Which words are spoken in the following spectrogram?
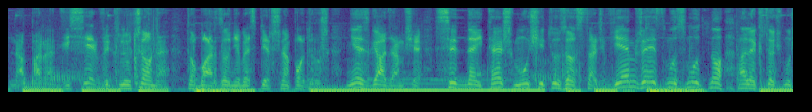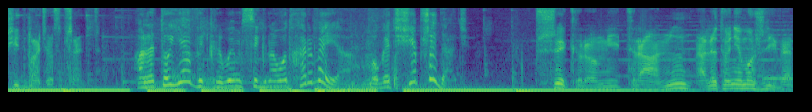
na Paradisie wykluczone. To bardzo niebezpieczna podróż. Nie zgadzam się. Sydney też musi tu zostać. Wiem, że jest mu smutno, ale ktoś musi dbać o sprzęt. Ale to ja wykryłem sygnał od Harveya. Mogę ci się przydać. Przykro mi, Tran, ale to niemożliwe.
